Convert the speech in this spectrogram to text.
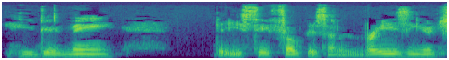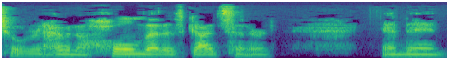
He did me, that you stay focused on raising your children, having a home that is God centered, and then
